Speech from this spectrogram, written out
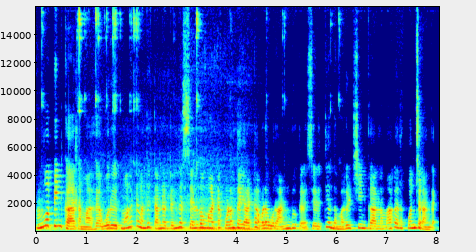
உவப்பின் காரணமாக ஒரு மாட்டை வந்து தன்னிட்ட இருந்த செல்வ மாட்டை குழந்தையாட்ட அவ்வளோ ஒரு அன்பு க- செலுத்தி அந்த மகிழ்ச்சியின் காரணமாக அதை கொஞ்சறாங்க.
